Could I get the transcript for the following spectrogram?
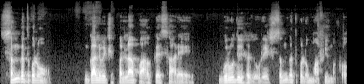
ਸੰਗਤ ਕੋਲੋਂ ਗੱਲ ਵਿੱਚ ਪੱਲਾ ਪਾ ਕੇ ਸਾਰੇ ਗੁਰੂ ਦੀ ਹਜ਼ੂਰੀ 'ਚ ਸੰਗਤ ਕੋਲੋਂ ਮਾਫੀ ਮੰਗੋ।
